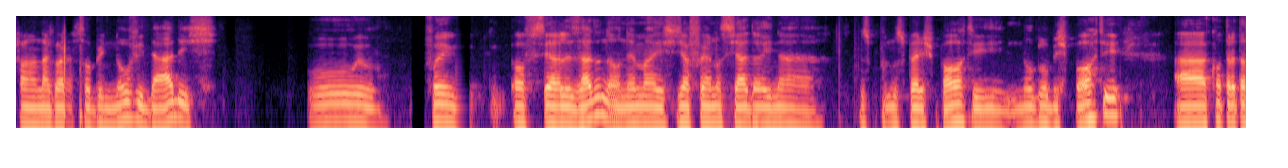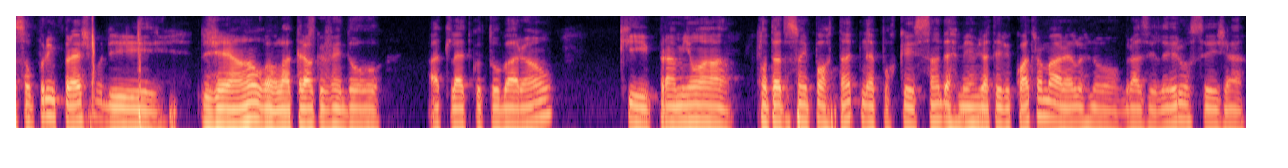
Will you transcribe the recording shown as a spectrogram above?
falando agora sobre novidades, o foi oficializado não, né? Mas já foi anunciado aí na, nos, nos Esporte e no Globo Esporte a contratação por empréstimo de, de Jean, o lateral que vem do Atlético Tubarão, que para mim é uma contratação importante, né? Porque Sander mesmo já teve quatro amarelos no brasileiro, ou seja,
